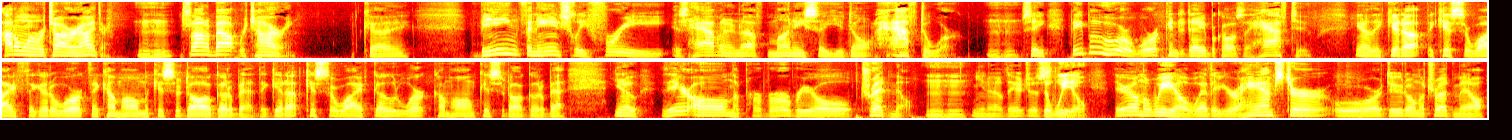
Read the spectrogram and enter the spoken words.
I don't want to retire either. Mm-hmm. It's not about retiring. Okay. Being financially free is having enough money so you don't have to work. Mm-hmm. See, people who are working today because they have to, you know, they get up, they kiss their wife, they go to work, they come home, they kiss their dog, go to bed. They get up, kiss their wife, go to work, come home, kiss their dog, go to bed. You know, they're on the proverbial treadmill. Mm-hmm. You know, they're just The wheel. They're on the wheel, whether you're a hamster or a dude on the treadmill.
